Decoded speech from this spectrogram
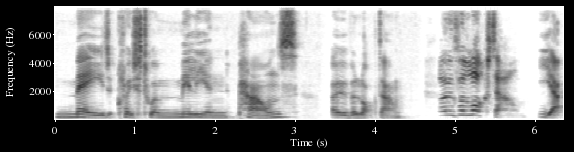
made close to a million pounds over lockdown. Over lockdown. Yeah,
